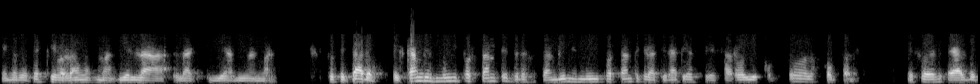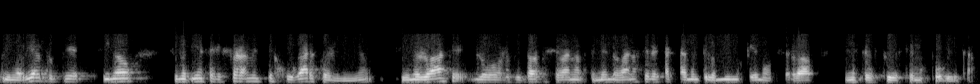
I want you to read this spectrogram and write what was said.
en otro test que evaluamos más bien la, la actividad manual. Entonces, claro, el cambio es muy importante, pero también es muy importante que la terapia se desarrolle con todos los componentes. Eso es algo primordial porque si no, si uno piensa que solamente jugar con el niño, si uno lo hace, los resultados que se van obteniendo van a ser exactamente los mismos que hemos observado en estos estudios que hemos publicado.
